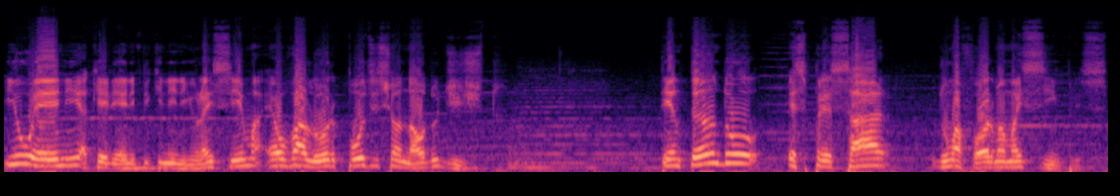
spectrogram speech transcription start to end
e o n, aquele n pequenininho lá em cima, é o valor posicional do dígito. Tentando expressar de uma forma mais simples.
